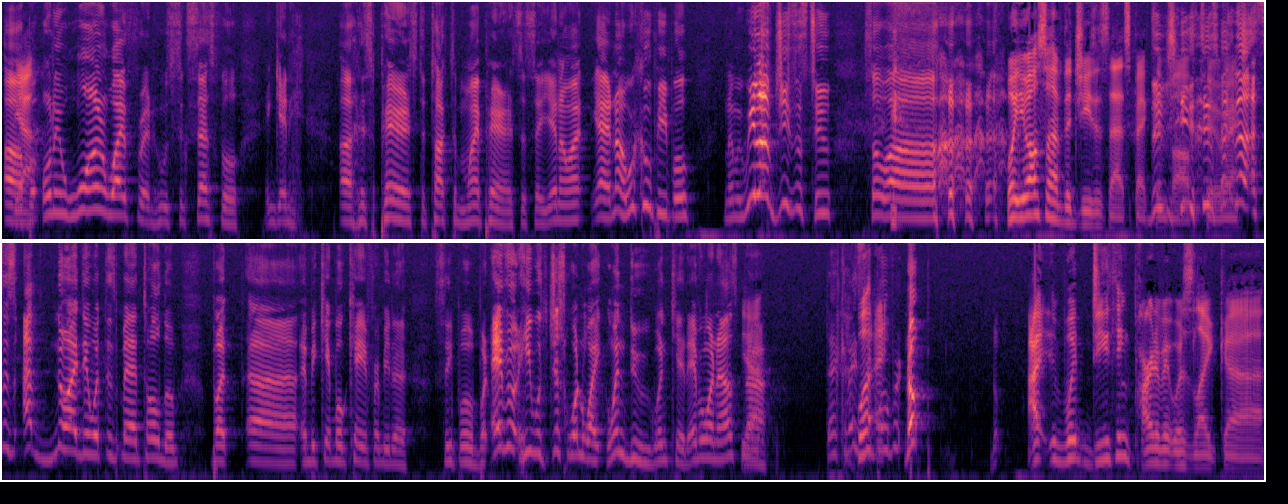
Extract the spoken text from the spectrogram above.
uh, Yeah. but only one white friend who's successful in getting uh, his parents to talk to my parents to say, you know what? Yeah, no, we're cool people. I mean, we love Jesus too. So, uh, Well, you also have the Jesus aspect the involved Jesus, too, right? no, just- I have no idea what this man told him, but uh, it became okay for me to sleep over. But everyone, he was just one white, one dude, one kid. Everyone else, Yeah. nah. Dad, can I Well, sleep I- over? Nope. Nope. I what do you think part of it was like uh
